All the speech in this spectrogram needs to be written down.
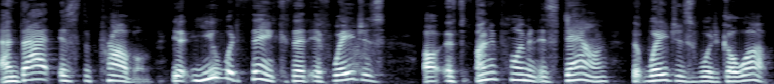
And that is the problem. You would think that if wages, uh, if unemployment is down, that wages would go up.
